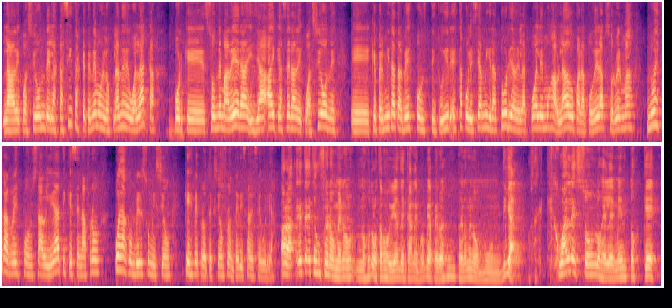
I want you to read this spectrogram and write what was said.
la adecuación de las casitas que tenemos en los planes de Hualaca, porque son de madera y ya hay que hacer adecuaciones. Eh, que permita tal vez constituir esta policía migratoria de la cual hemos hablado para poder absorber más nuestra responsabilidad y que Senafron pueda cumplir su misión que es de protección fronteriza de seguridad. Ahora, este, este, es un fenómeno, nosotros lo estamos viviendo en carne propia, pero es un fenómeno mundial. ¿Cuáles son los elementos que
